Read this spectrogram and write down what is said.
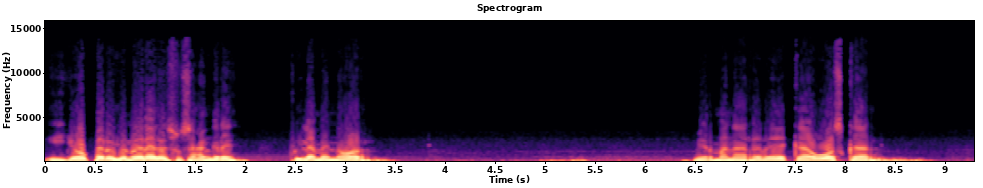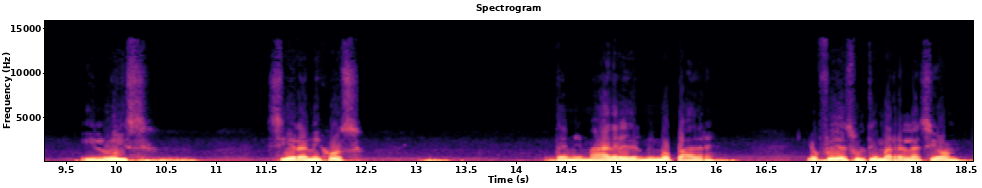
y yo, pero yo no era de su sangre. Fui la menor. Mi hermana Rebeca, Oscar, y Luis si eran hijos de mi madre, del mismo padre. Yo fui de su última relación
